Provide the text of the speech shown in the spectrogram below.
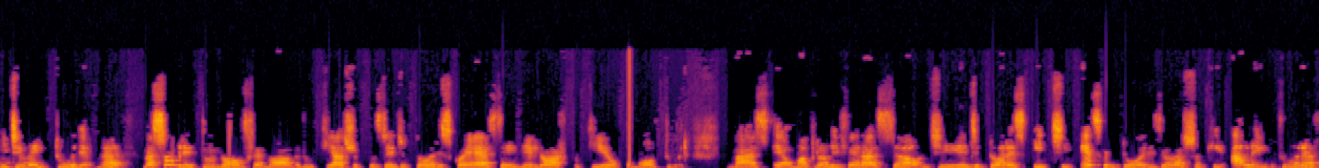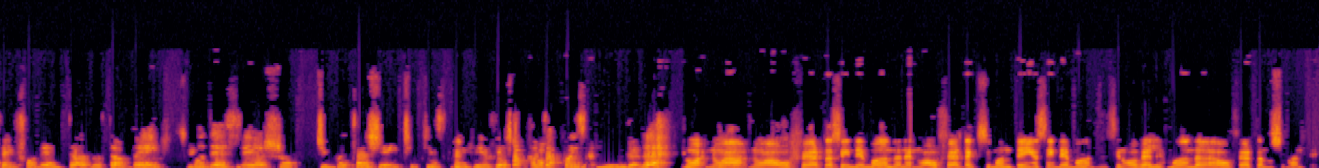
e de leitura, né? Mas, sobretudo, há um fenômeno que acho que os editores conhecem melhor do que eu como autor, mas é uma proliferação de editoras e de escritores. Eu acho que a leitura vem fomentando também Sim. o desejo de muita gente de escrever. Veja quanta coisa linda, né? Não, não, há, não há oferta sem demanda, né? Não há oferta que se mantenha sem demanda. Se não houver Sim. demanda, a oferta não se mantém.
